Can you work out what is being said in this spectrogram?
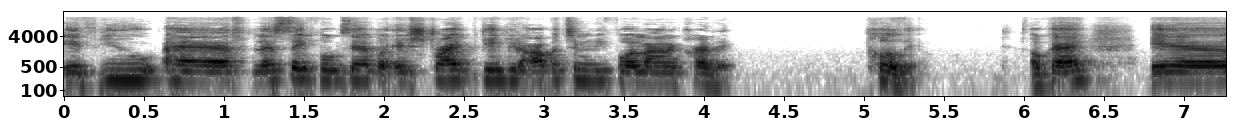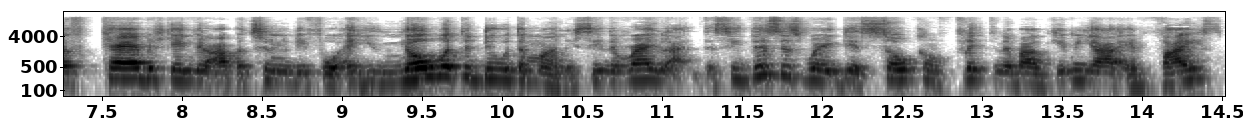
If you have, let's say, for example, if Stripe gave you the opportunity for a line of credit, pull it. Okay. If Kabbage gave you the opportunity for, and you know what to do with the money. See, the right, see, this is where it gets so conflicting about giving y'all advice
